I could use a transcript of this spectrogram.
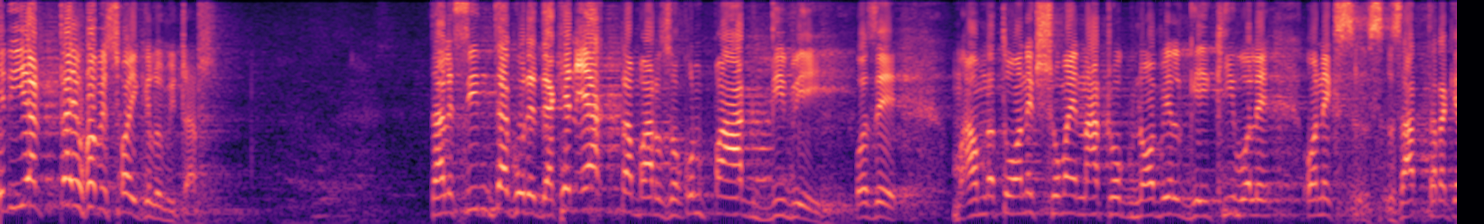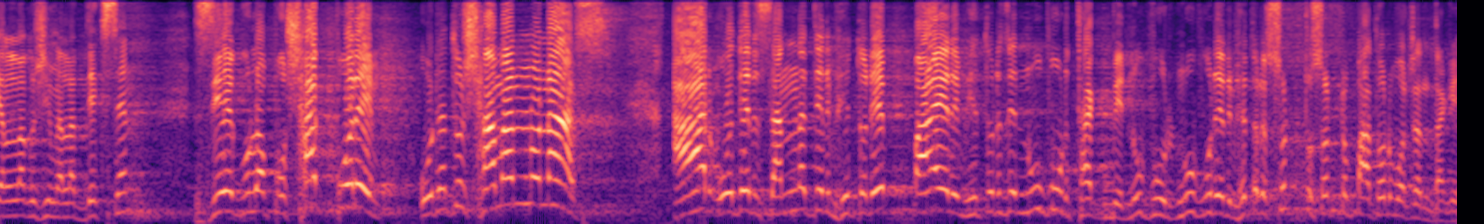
এরিয়ারটাই হবে ছয় কিলোমিটার। তাহলে চিন্তা করে দেখেন, একটা বার যখন পাক দিবে বসে আমরা তো অনেক সময় নাটক, নভেল, গে, কি বলে, অনেক যাত্রা কেল্লা খুশি মেলা দেখছেন, যেগুলো পোশাক পরে, ওটা তো সামান্য নাচ, আর ওদের জান্নাতের ভেতরে, পায়ের ভেতরে যে নুপুর থাকবে, নুপুর, নুপুরের ভেতরে ছোট্ট ছোট্ট পাথর বসান থাকে,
